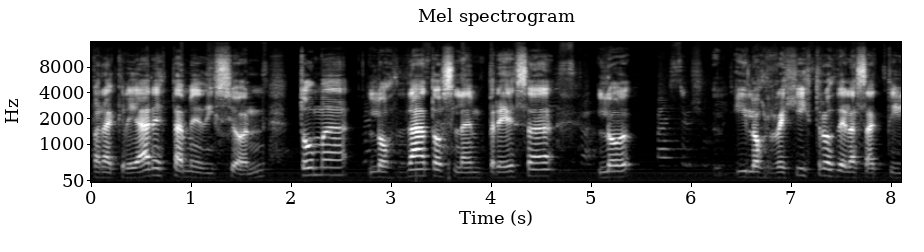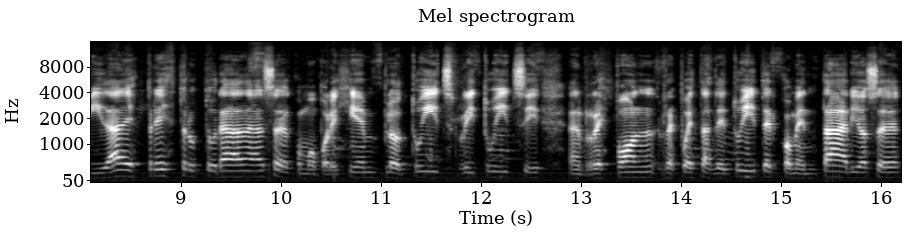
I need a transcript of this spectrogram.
Para crear esta medición, toma los datos la empresa, lo, y los registros de las actividades preestructuradas, eh, como por ejemplo tweets, retweets y eh, respuestas de Twitter, comentarios, eh,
